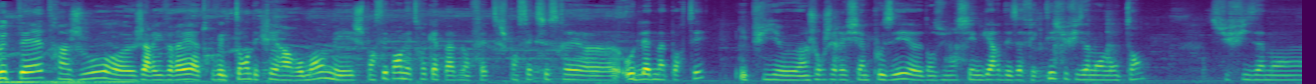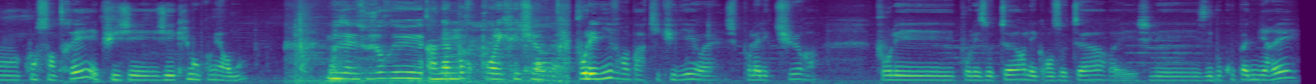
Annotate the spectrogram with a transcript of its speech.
peut-être un jour euh, j'arriverais à trouver le temps d'écrire un roman, mais je pensais pas en être capable en fait. Je pensais que ce serait euh, au-delà de ma portée. Et puis euh, un jour j'ai réussi à me poser euh, dans une ancienne gare désaffectée suffisamment longtemps, suffisamment concentrée, et puis j'ai j'ai écrit mon premier roman. Vous avez toujours eu un amour pour l'écriture? Pour les livres en particulier, ouais, pour la lecture, pour les, pour les auteurs, les grands auteurs, et je les ai beaucoup admirés,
